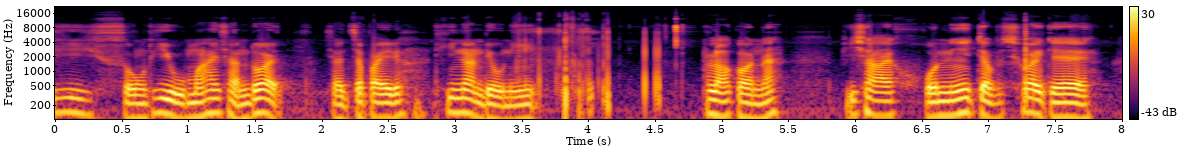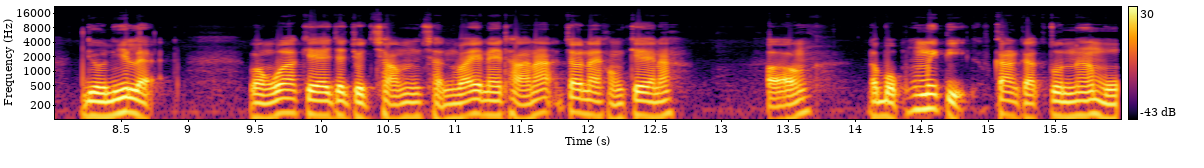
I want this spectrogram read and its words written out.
ที่ส่งที่อยู่มาให้ฉันด้วย ฉันจะไปที่นั่นเดี๋ยวนี้ รอก่อนนะ พี่ชายคนนี้จะช่วยแก เดี๋ยวนี้แหละ หวังว่าแกจะจดจำฉันไว้ในฐานะเจ้านายของแกนะ สองระบบห้องมิติการกักตุนเนื้อหมู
